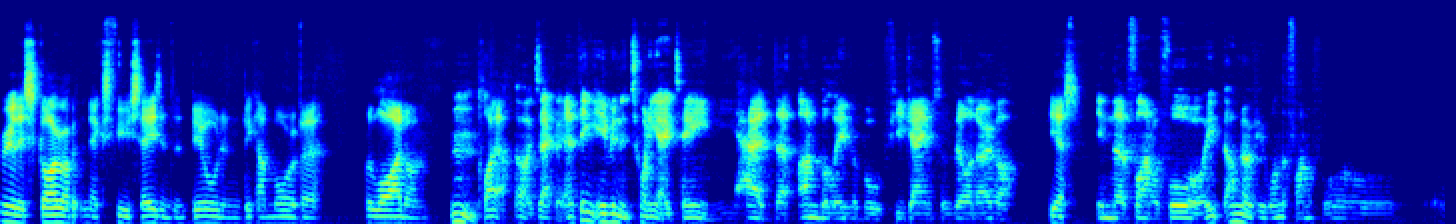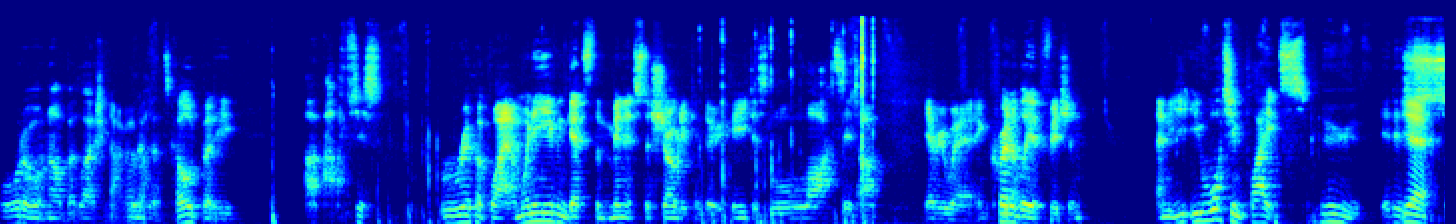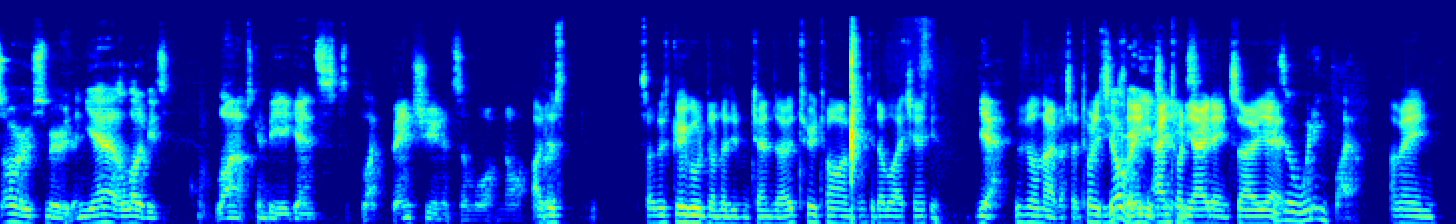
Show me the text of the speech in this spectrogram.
really skyrocket the next few seasons and build and become more of a relied on Mm. player. Oh, exactly. And I think even in 2018, he had that unbelievable few games for Villanova Yes, in the Final Four. He, I don't know if he won the Final Four award or not, but like remember. whatever that's called. But he uh, just rip away. And when he even gets the minutes to show what he can do, he just lights it up everywhere. Incredibly efficient. And you, you watch him play, it's smooth. It is Yeah. so smooth. And yeah, a lot of his lineups can be against like bench units and whatnot. I just so I just googled Donte DiVincenzo, two-time NCAA champion yeah, with Villanova, so 2016 and 2018. So yeah, he's a winning player. I mean,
